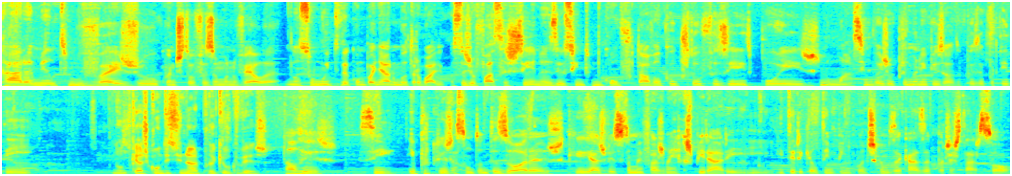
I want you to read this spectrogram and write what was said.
raramente me vejo quando estou a fazer uma novela. Não sou muito de acompanhar o meu trabalho. Ou seja, eu faço as cenas, eu sinto-me confortável com o que estou a fazer e depois, no máximo, vejo o primeiro episódio. Depois, a partir daí, Não te queres condicionar por aquilo que vês? Talvez, sim. E porque já são tantas horas que às vezes também faz bem respirar e, e ter aquele tempinho quando chegamos a casa para estar só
